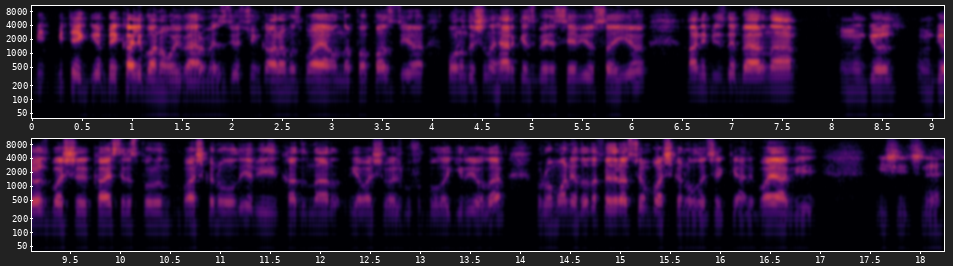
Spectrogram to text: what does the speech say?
Bir, bir tek diyor Bekali bana oy vermez diyor. Çünkü aramız bayağı onunla papaz diyor. Onun dışında herkes beni seviyor sayıyor. Hani bizde Berna Göz, Gözbaşı Kayserispor'un başkanı oldu ya bir kadınlar yavaş yavaş bu futbola giriyorlar. Romanya'da da federasyon başkanı olacak. Yani bayağı bir işin içine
